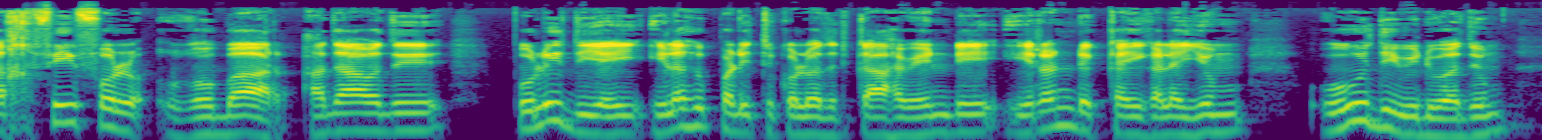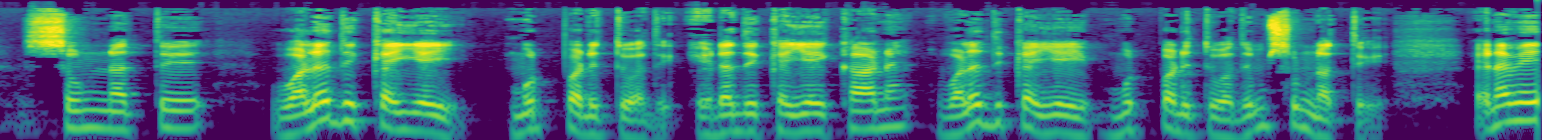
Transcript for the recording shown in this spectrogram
தஹ்ஃபீஃபுல் குபார் அதாவது புழுதியை இலகுப்படுத்திக் கொள்வதற்காக வேண்டி இரண்டு கைகளையும் ஊதி விடுவதும் சுண்ணத்து வலது கையை முற்படுத்துவது இடது கையை காண வலது கையை முற்படுத்துவதும் சுண்ணத்து. எனவே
